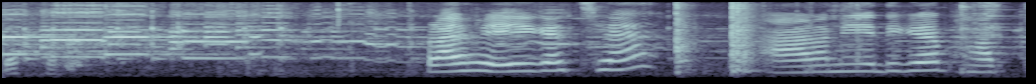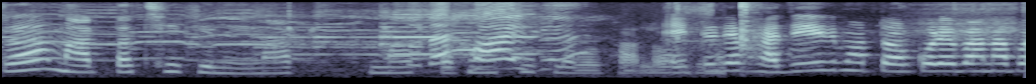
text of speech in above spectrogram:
দেখো। প্রায় হয়ে গেছে। আর আমি এদিকে ভাতটা মাঠটা ছেঁকে নিই। মাঠ এটা দিয়ে ভাজির মতো করে বানাবো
